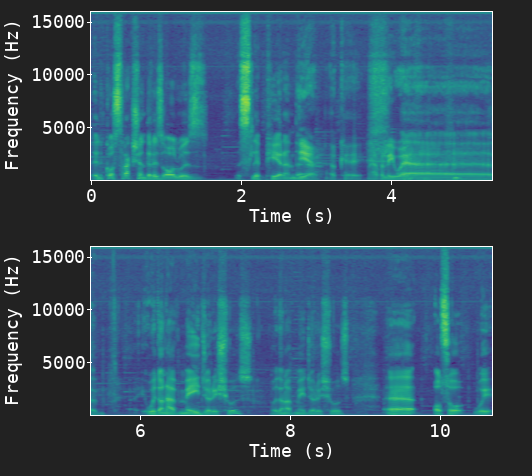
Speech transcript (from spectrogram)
in construction there is always slip here and there. Yeah. Okay. Have a leeway. Uh, we don't have major issues. We don't have major issues. Uh, also, we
